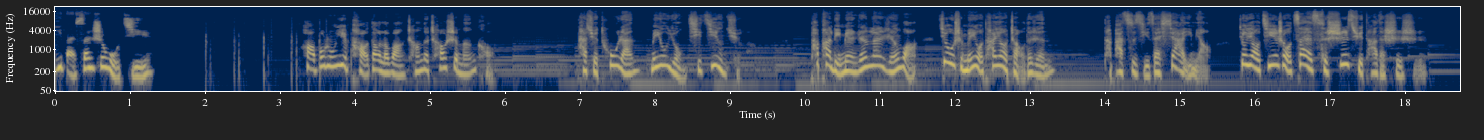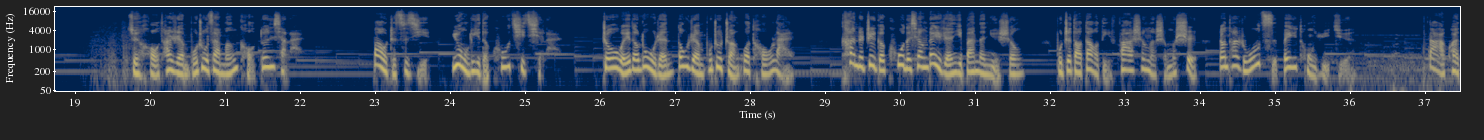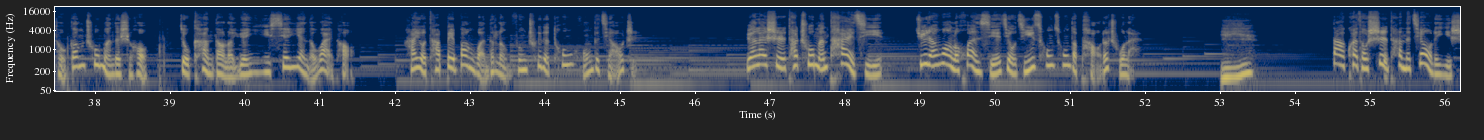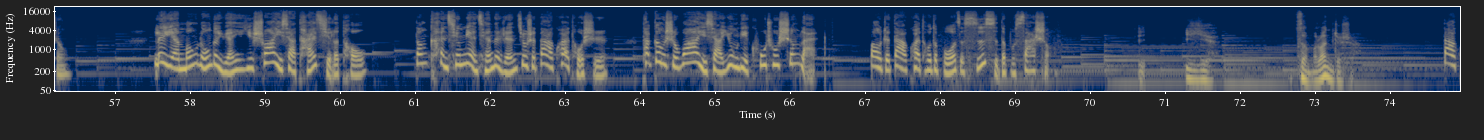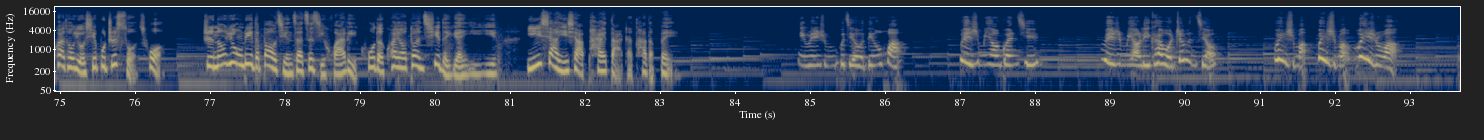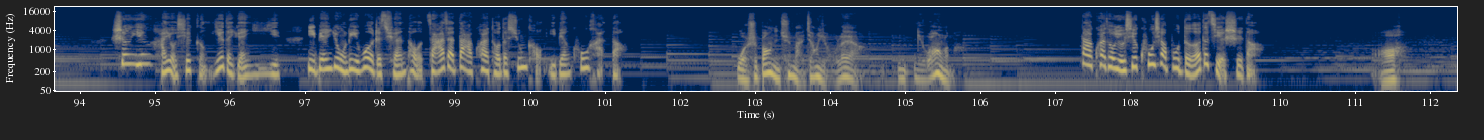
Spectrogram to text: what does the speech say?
一百三十五集，好不容易跑到了往常的超市门口，他却突然没有勇气进去了。他怕里面人来人往，就是没有他要找的人。他怕自己在下一秒就要接受再次失去他的事实。最后，他忍不住在门口蹲下来，抱着自己用力的哭泣起来。周围的路人都忍不住转过头来。看着这个哭得像泪人一般的女生，不知道到底发生了什么事，让她如此悲痛欲绝。大块头刚出门的时候，就看到了袁依依鲜艳的外套，还有她被傍晚的冷风吹得通红的脚趾。原来是她出门太急，居然忘了换鞋，就急匆匆地跑了出来。依依，大块头试探地叫了一声。泪眼朦胧的袁依依唰一下抬起了头，当看清面前的人就是大块头时，她更是哇一下用力哭出声来，抱着大块头的脖子死死的不撒手。依依依，怎么了？你这是？大块头有些不知所措，只能用力的抱紧在自己怀里哭得快要断气的袁依依，一下一下拍打着她的背。你为什么不接我电话？为什么要关机？为什么要离开我这么久？为什么？为什么？为什么？声音还有些哽咽的袁依依，一边用力握着拳头砸在大块头的胸口，一边哭喊道：“我是帮你去买酱油了呀，你你忘了吗？”大块头有些哭笑不得的解释道：“哦，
